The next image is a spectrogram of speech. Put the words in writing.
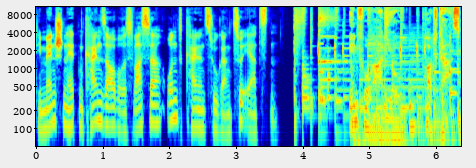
die Menschen hätten kein sauberes Wasser und keinen Zugang zu Ärzten. Inforadio Podcast.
